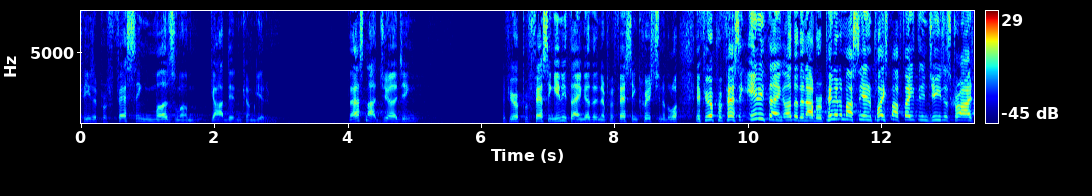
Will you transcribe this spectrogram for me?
he's a professing Muslim, God didn't come get him. Now, that's not judging. If you're professing anything other than a professing Christian of the Lord, if you're professing anything other than I've repented of my sin and placed my faith in Jesus Christ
